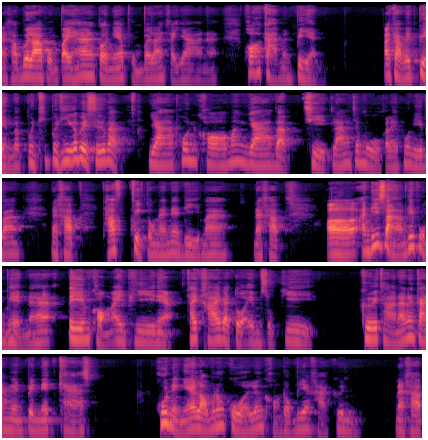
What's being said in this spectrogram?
นะครับเวลาผมไปห้างตอนนี้ผมไปร้านขายยานะเพราะอากาศมันเปลี่ยน อากาศไปเปลี่ยนแบบบางทีบางทีก็ไปซื้อแบบยาพ่นคอบ้างยาแบบฉีดล้างจมูกอะไรพวกนี้บ้างนะครับ traffic ตรงนั้นเนี่ยดีมากนะครับอันที่ 3 ที่ผมเห็นนะฮะธีมของ IP เนี่ยคล้ายๆกับตัว MK สุกี้คือฐานะทางการเงินเป็น net cash หุ้นอย่างเงี้ยเราไม่ต้องกลัวเรื่องของดอกเบี้ยขาขึ้นนะครับ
